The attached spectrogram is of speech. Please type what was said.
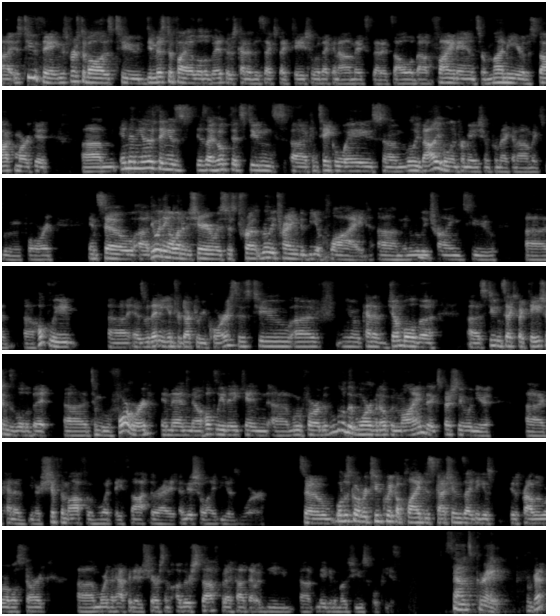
uh, is two things. First of all, is to demystify a little bit. There's kind of this expectation with economics that it's all about finance or money or the stock market. Um, and then the other thing is, is I hope that students uh, can take away some really valuable information from economics moving forward. And so uh, the only thing I wanted to share was just try, really trying to be applied um, and really trying to uh, uh, hopefully, uh, as with any introductory course, is to you know kind of jumble the uh, students' expectations a little bit uh, to move forward, and then uh, hopefully they can uh, move forward with a little bit more of an open mind, especially when you uh, kind of you know shift them off of what they thought their initial ideas were. So we'll just go over two quick applied discussions. I think is is probably where we'll start. Uh, more than happy to share some other stuff, but I thought that would be maybe the most useful piece. Sounds great. Okay.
